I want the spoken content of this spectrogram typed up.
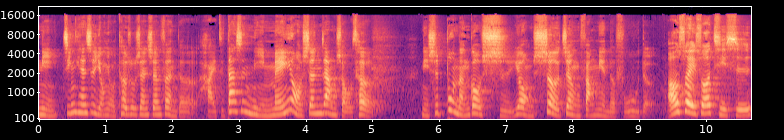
你今天是拥有特殊生身份的孩子，但是你没有身障手册，你是不能够使用社政方面的服务的。哦，所以说其实。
